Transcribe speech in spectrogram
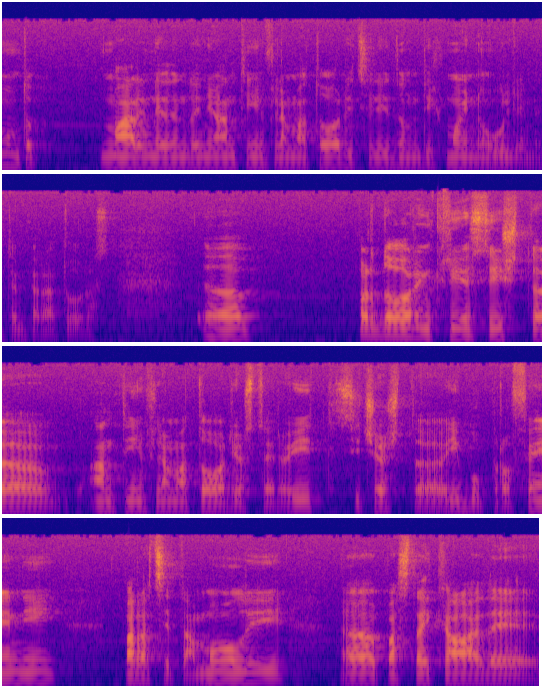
mund të marrin edhe ndonjë antiinflamator i cili do të ndihmojë në uljen e temperaturës. Ë përdoren kryesisht antiinflamatorë jo steroidë, siç është ibuprofeni, paracetamoli, Pastaj ka edhe,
